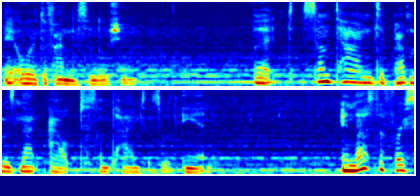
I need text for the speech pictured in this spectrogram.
in order to find the solution. But sometimes the problem is not out, sometimes it's within. And that's the first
